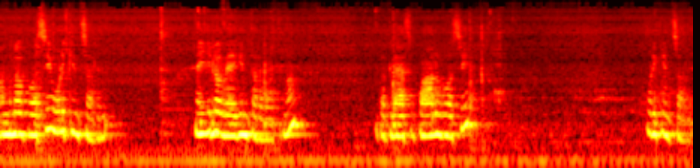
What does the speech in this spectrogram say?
అందులో పోసి ఉడికించాలి. నెయ్యిలో వేగిన తర్వాత ఒక గ్లాసు పాలు పోసి ఉడికించాలి.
